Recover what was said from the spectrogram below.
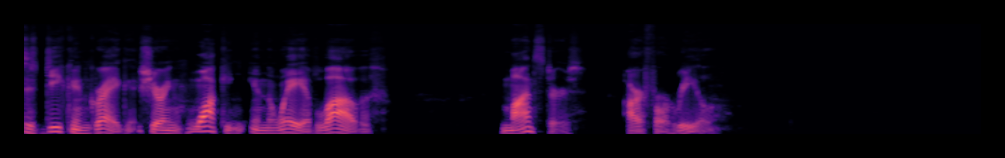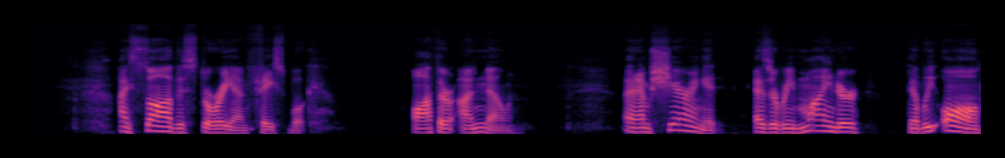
is Deacon Greg sharing Walking in the Way of Love. Monsters are for real. I saw this story on Facebook, author unknown, and I'm sharing it as a reminder that we all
